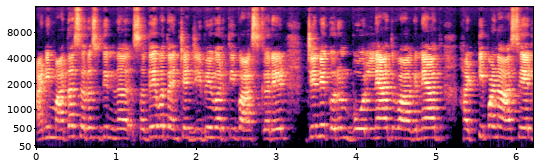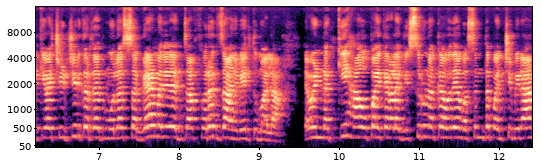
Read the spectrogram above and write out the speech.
आणि माता सरस्वती न- सदैव त्यांच्या जिभेवरती वास करेल जेणेकरून बोलण्यात वागण्यात हट्टीपणा असेल किंवा चिडचिड करतात मुलं सगळ्यांमध्ये त्यांचा फरक जाणवेल तुम्हाला. त्यामुळे नक्की हा उपाय करायला विसरू नका. उद्या वसंत पंचमीला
